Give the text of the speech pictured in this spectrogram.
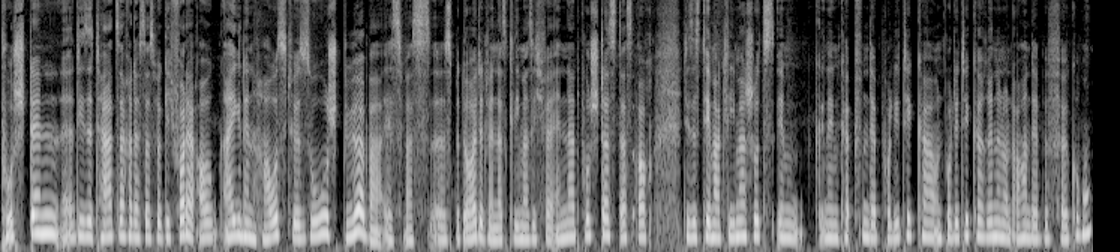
Pusht denn äh, diese Tatsache, dass das wirklich vor der eigenen Haustür so spürbar ist, was es bedeutet, wenn das Klima sich verändert, pusht das, dass auch dieses Thema Klimaschutz im, in den Köpfen der Politiker und Politikerinnen und auch in der Bevölkerung?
